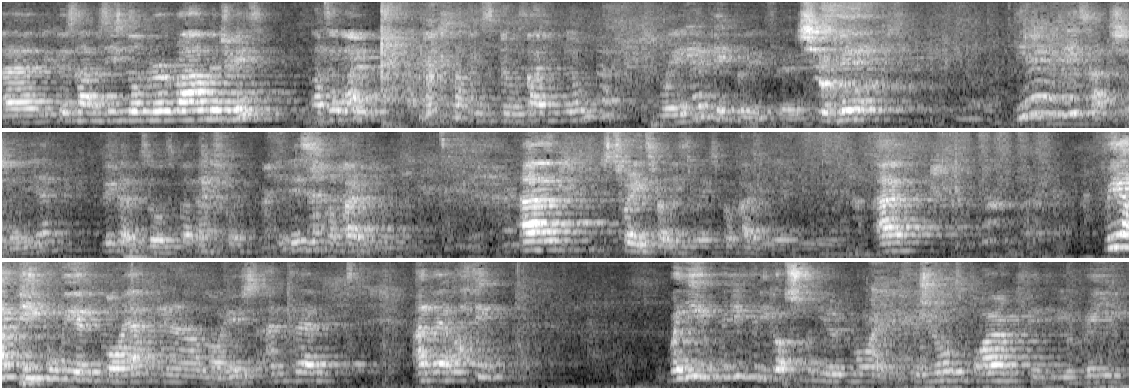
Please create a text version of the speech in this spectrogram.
uh, because that was his number at Real Madrid. I don't know. I happen to be favourite number. Weird how people you. yeah, it is actually, yeah. We've never talked about that. It is my favourite. Um, it's 2023, it's my favourite year. Um, we have people we admire in our lives, and, um, and uh, I think when, you, when you've really got someone you admire, if there's an autobiography that you're reading,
